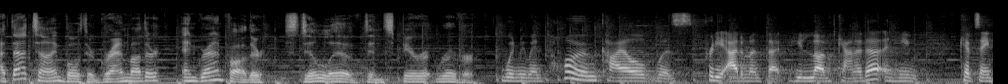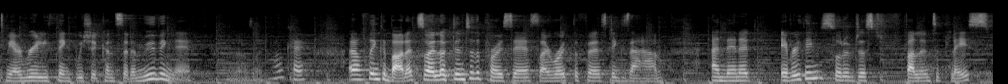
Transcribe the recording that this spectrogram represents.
At that time, both her grandmother and grandfather still lived in Spirit River. When we went home, Kyle was pretty adamant that he loved Canada and he kept saying to me, I really think we should consider moving there. And I was like, okay, I'll think about it. So I looked into the process, I wrote the first exam, and then it, everything sort of just fell into place.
